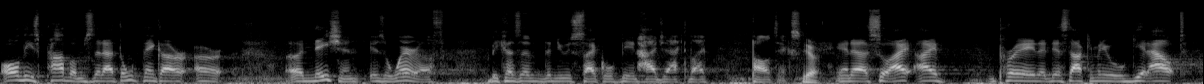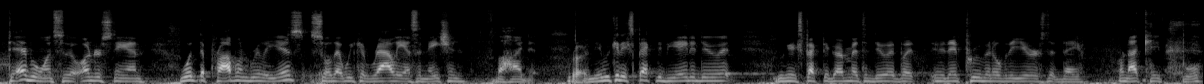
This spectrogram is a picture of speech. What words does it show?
all these problems that I don't think our our uh, nation is aware of because of the news cycle being hijacked by politics. Yeah. And uh, so I, I pray that this documentary will get out to everyone so they'll understand what the problem really is so that we can rally as a nation behind it. Right. I mean, we can expect the VA to do it, we can expect the government to do it, but they've proven over the years that they are not capable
